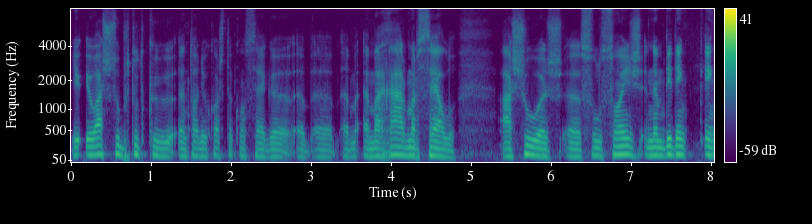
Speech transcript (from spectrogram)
eu, eu, acho, sobretudo, que António Costa consegue a, a, a, amarrar Marcelo às suas uh, soluções, na medida em, em,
